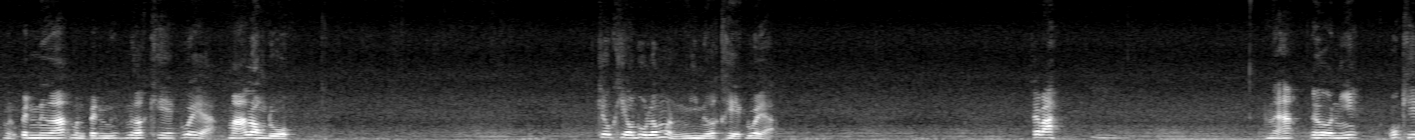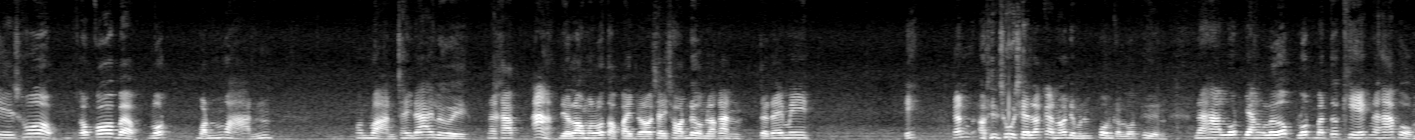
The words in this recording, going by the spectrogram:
เหมือนเป็นเนื้อเหมือนเป็นเนื้อเค้กด้วยอะ มาลองดู เคี้ยวๆดูแล้วเหมือนมีเนื้อเค้กด้วยอะ ใช่ปะอืมนะฮะเอออันนี้ โอเคชอบ แล้วก็แบบรสหวานหวานหวานหวานๆใช้ได้เลยนะครับอะเดี๋ยวเรามารสต่อไปเดี๋ยวเราใช้ช้อนเดิมแล้วกัน จะได้ไม่ เอ๊ะงั้นเอาทิชชู่เช็ดแล้วกันเนาะเดี๋ยวมันปนกับรสอื่นนะฮะรสยังเลิฟรสบัตเตอร์เค้กนะฮะผม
